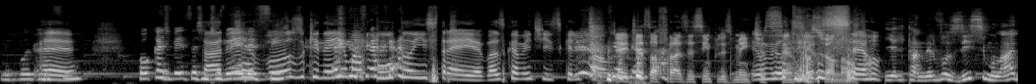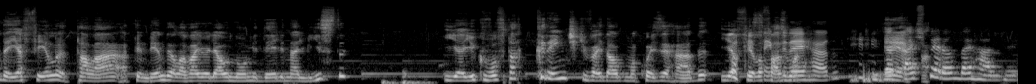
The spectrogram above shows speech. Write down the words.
nervosíssimo. É. Poucas vezes a gente Tá vê ele assim. nervoso que nem uma puta em estreia. É basicamente isso que ele fala. Gente, essa frase é simplesmente Eu, meu Deus do sensacional. céu. E ele tá nervosíssimo lá, daí a Fela tá lá atendendo, ela vai olhar o nome dele na lista. E aí o Kvof tá crente que vai dar alguma coisa errada. E a Fela faz dá uma. errado. Já É, tá a- esperando dar errado, né?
